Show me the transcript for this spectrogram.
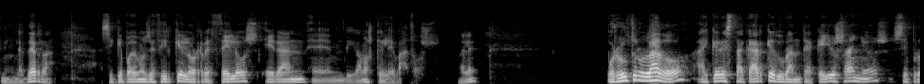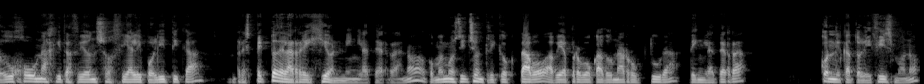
en Inglaterra. Así que podemos decir que los recelos eran, eh, digamos que, elevados. Por otro lado, hay que destacar que durante aquellos años se produjo una agitación social y política respecto de la religión en Inglaterra. ¿no? Como hemos dicho, Enrique VIII había provocado una ruptura de Inglaterra con el catolicismo, ¿no?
